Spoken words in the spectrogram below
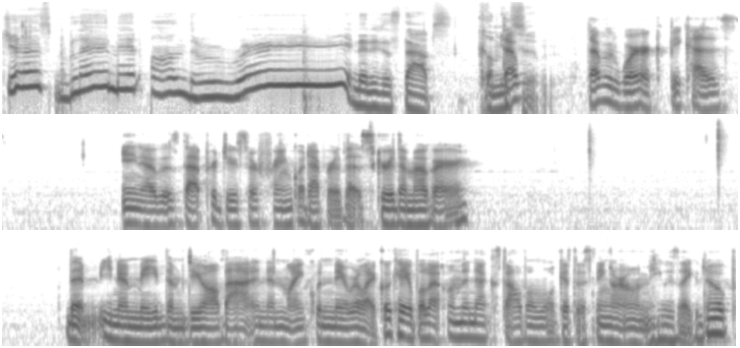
Just blame it on the rain, and then it just stops. Coming That- soon. That would work because, you know, it was that producer Frank whatever that screwed them over. That you know made them do all that, and then like when they were like, okay, well on the next album we'll get to sing our own. He was like, nope.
